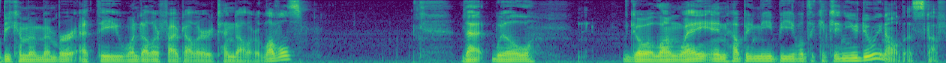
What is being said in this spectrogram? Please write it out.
become a member at the $1, $5, or $10 levels. That will go a long way in helping me be able to continue doing all this stuff.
